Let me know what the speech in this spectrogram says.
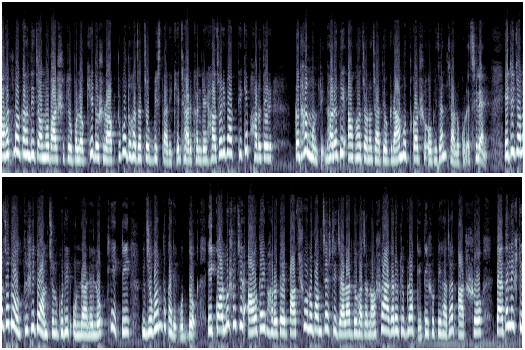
মহাত্মা গান্ধী জন্মবার্ষিকী উপলক্ষে দোসরা অক্টোবর দু হাজার চব্বিশ তারিখে ঝাড়খণ্ডের হাজারিবাগ থেকে ভারতের প্রধানমন্ত্রী ভারতী আভা জনজাতীয় গ্রাম উৎকর্ষ অভিযান চালু করেছিলেন। এটি জনজাতি অধ্যুষিত অঞ্চলগুলির উন্নয়নের লক্ষ্যে একটি যুগান্তকারী উদ্যোগ। এই কর্মসূচির আওতায় ভারতের পাঁচশো উনপঞ্চাশটি জেলার দু হাজার নশো এগারোটি ব্লকে তেষট্টি হাজার আটশো তেতাল্লিশটি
